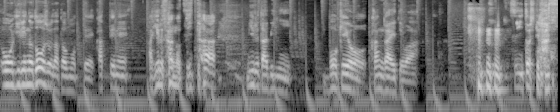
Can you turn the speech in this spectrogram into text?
大喜利の道場だと思って勝手にアヒルさんのツイッター見るたびにボケを考えては ツイートしてます。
